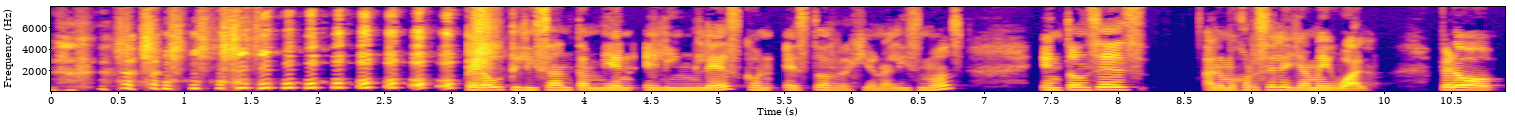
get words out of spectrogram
pero utilizan también el inglés con estos regionalismos. Entonces, a lo mejor se le llama igual, pero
